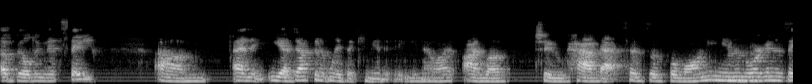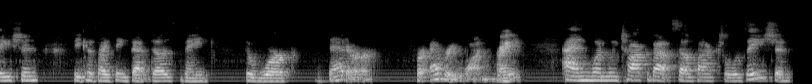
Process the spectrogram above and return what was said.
a building that's safe? Um, and yeah, definitely the community. You know, I, I love to have that sense of belonging in an Mhm. organization because I think that does make the work better for everyone. Right. And when we talk about self actualization,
